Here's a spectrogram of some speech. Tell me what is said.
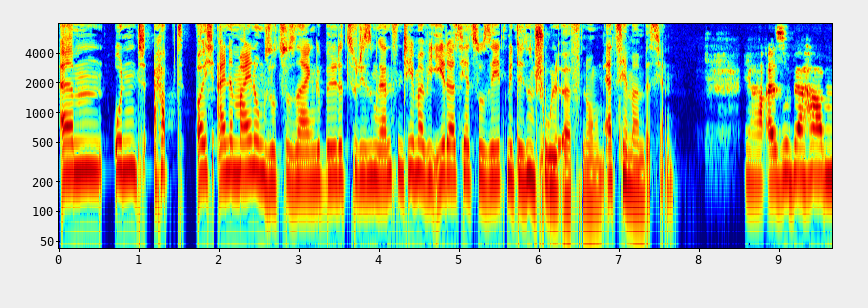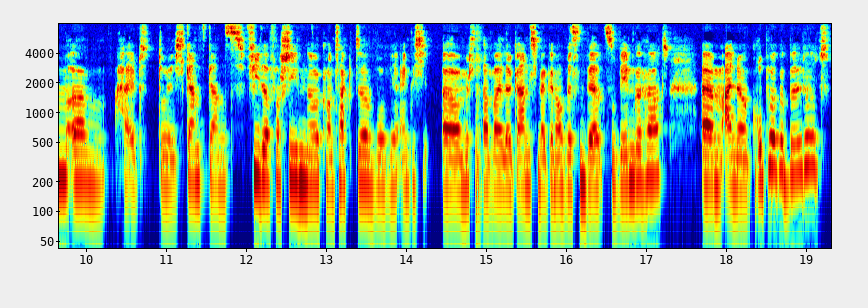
ähm, und habt euch eine Meinung sozusagen gebildet zu diesem ganzen Thema, wie ihr das jetzt so seht mit diesen Schulöffnungen. Erzähl mal ein bisschen. Ja, also wir haben ähm, halt durch ganz, ganz viele verschiedene Kontakte, wo wir eigentlich äh, mittlerweile gar nicht mehr genau wissen, wer zu wem gehört, ähm, eine Gruppe gebildet,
